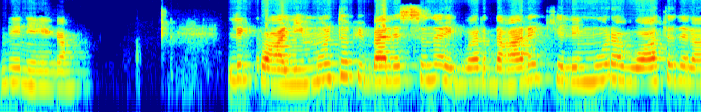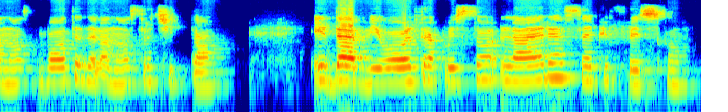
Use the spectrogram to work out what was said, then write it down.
ne nega, le quali molto più belle sono a riguardare che le mura vuote della, no- vuote della nostra città. Ed ebbi oltre a questo l'aereo assai più fresco,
